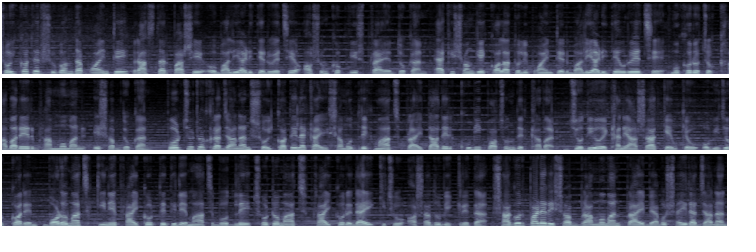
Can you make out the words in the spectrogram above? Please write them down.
সৈকতের সুগন্ধা পয়েন্টে রাস্তার পাশে ও বালিয়াড়িতে রয়েছে অসংখ্য ফিশ ফ্রাইয়ের দোকান। একই সঙ্গে কলাতলি পয়েন্টের বালিয়াড়িতেও রয়েছে মুখরোচক খাবারের ভ্রাম্যমান এসব দোকান। পর্যটকরা জানান, সৈকত এলাকায় সামুদ্রিক মাছ প্রায় তাদের খুবই পছন্দের খাবার। যদিও এখানে আসা কেউ কেউ অভিযোগ করেন, বড় মাছ কিনে ফ্রাই করতে দিলে মাছ বদলে ছোট মাছ ফ্রাই করে দেয় কিছু অসাধু বিক্রেতা। সাগর পাড়ের এসব ভ্রাম্যমান প্রায় ব্যবসায়ীরা জানান,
